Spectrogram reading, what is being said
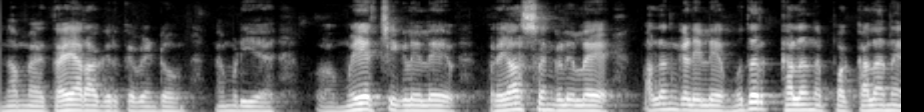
நம்ம தயாராக இருக்க வேண்டும். நம்முடைய முயற்சிகளிலே பிரயாசங்களிலே பலன்களிலே முதற்கலனை ப கலனை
